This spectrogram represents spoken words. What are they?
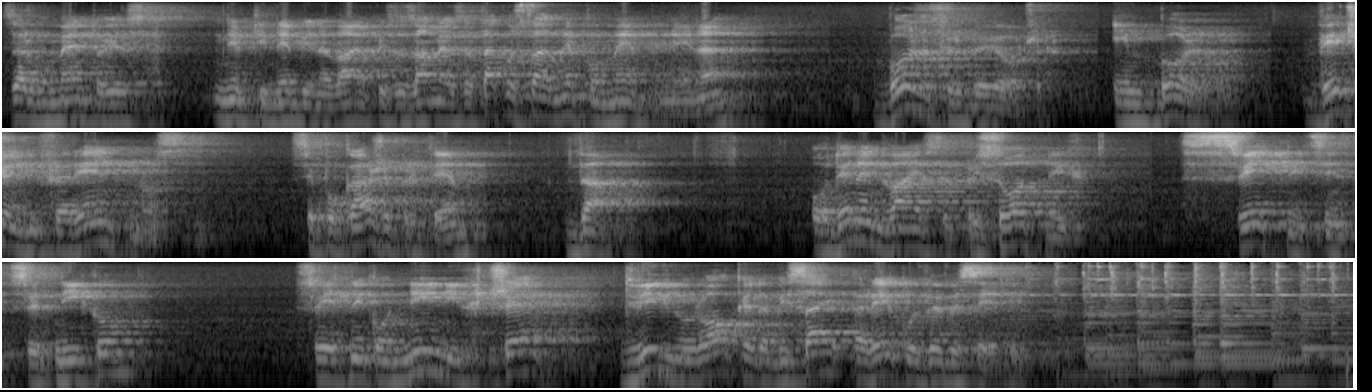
z argumentov jaz niti ne bi navajal, ki so za me za tako stvar nepomembni, ne? Bolj zaskrbljujoče in bolj večja indiferentnost se pokaže pri tem, da od 21 prisotnih svetnic in svetnikov, svetnikov ni nihče, dvignil roke, da bi saj rekel dve besedi.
